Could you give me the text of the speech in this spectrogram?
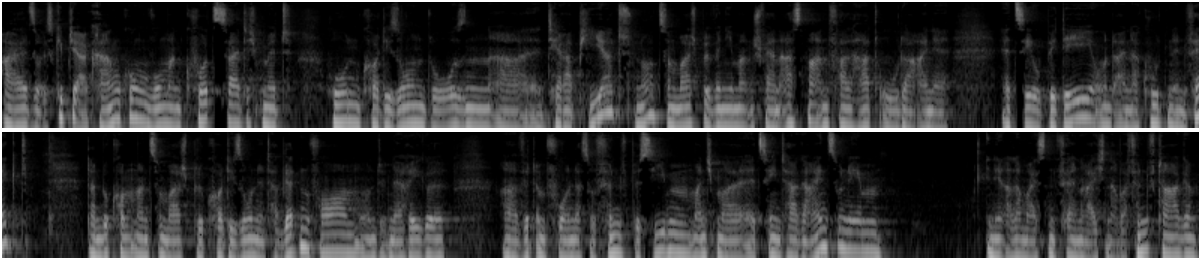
Also es gibt ja Erkrankungen, wo man kurzzeitig mit hohen Cortisondosen äh, therapiert. Ne? Zum Beispiel, wenn jemand einen schweren Asthmaanfall hat oder eine äh, COPD und einen akuten Infekt. Dann bekommt man zum Beispiel Cortison in Tablettenform und in der Regel äh, wird empfohlen, das so fünf bis sieben, manchmal äh, zehn Tage einzunehmen. In den allermeisten Fällen reichen aber fünf Tage.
